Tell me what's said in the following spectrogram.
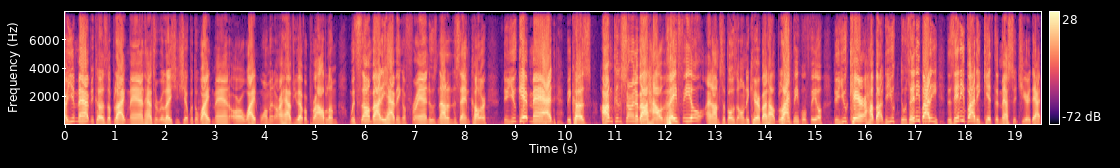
Are you mad because a black man has a relationship with a white man or a white woman? Or have you have a problem with somebody having a friend who's not in the same color? Do you get mad because I'm concerned about how they feel, and I'm supposed to only care about how black people feel. Do you care how about do you does anybody does anybody get the message here that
